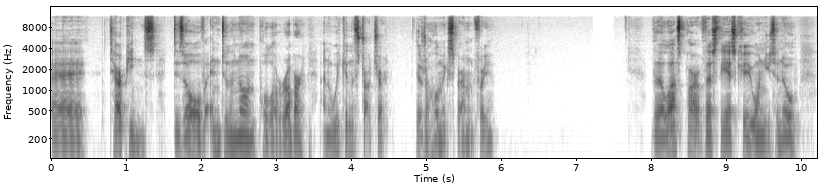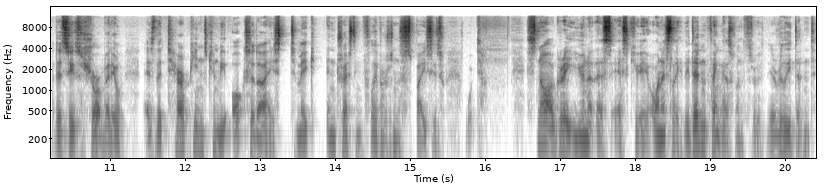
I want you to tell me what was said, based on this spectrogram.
uh, terpenes dissolve into the non-polar rubber and weaken the structure. There's a home experiment for you. The last part of this, the SQA want you to know, I did say it's a short video, is that terpenes can be oxidized to make interesting flavors and spices. It's not a great unit, this SQA, honestly. They didn't think this one through. They really didn't.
